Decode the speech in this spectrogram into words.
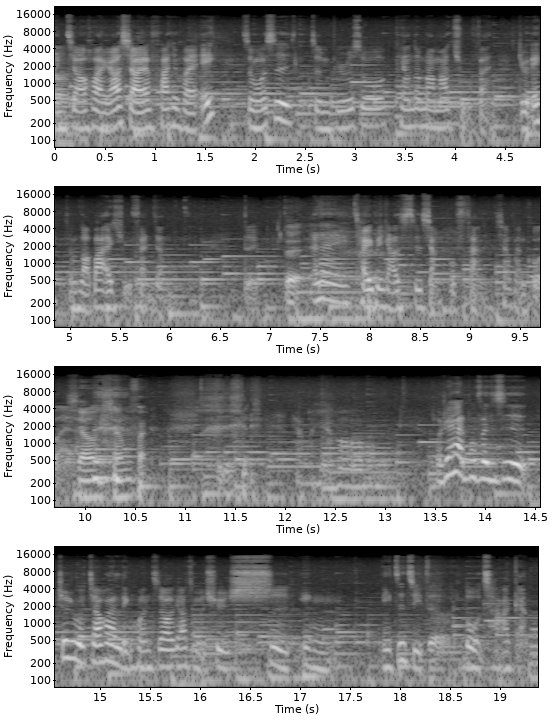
魂交换，然后小孩发现回来，哎，怎么是怎么？比如说平常都妈妈煮饭，就哎，怎么老爸爱煮饭这样子？对，对，但在柴鱼片家是想不反，相反过来了。相相反，然后我觉得还有一部分是，就是我交换灵魂之后，要怎么去适应你自己的落差感嘛？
